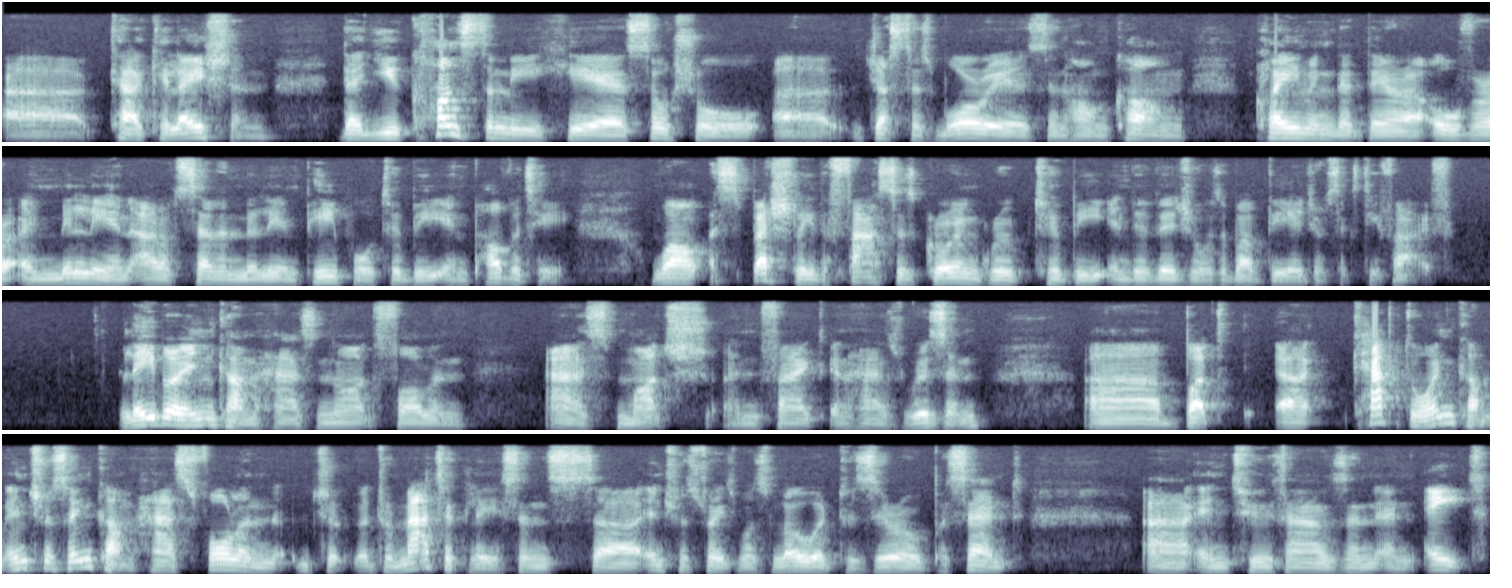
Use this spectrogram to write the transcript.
uh, calculation that you constantly hear social uh, justice warriors in Hong Kong claiming that there are over a million out of 7 million people to be in poverty, while especially the fastest growing group to be individuals above the age of 65. Labor income has not fallen as much, in fact, it has risen. Uh, but uh, capital income, interest income, has fallen dr dramatically since uh, interest rates was lowered to 0% uh, in 2008.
